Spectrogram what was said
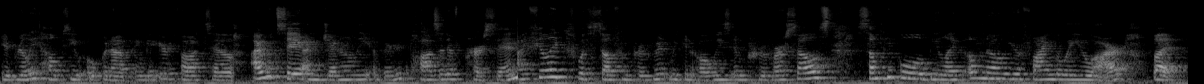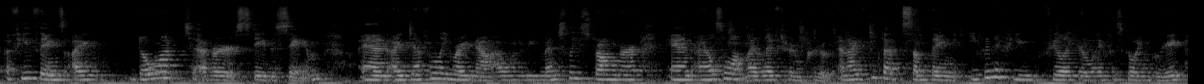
it really helps you open up and get your thoughts out. I would say I'm generally a very positive person. I feel like with self-improvement, we can always improve ourselves. Some people will be like, oh no, you're fine the way you are. But a few things I don't want to ever stay the same. And I definitely right now, I want to be mentally stronger and I also want my life to improve. And I think that's something, even if you feel like your life is going great,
